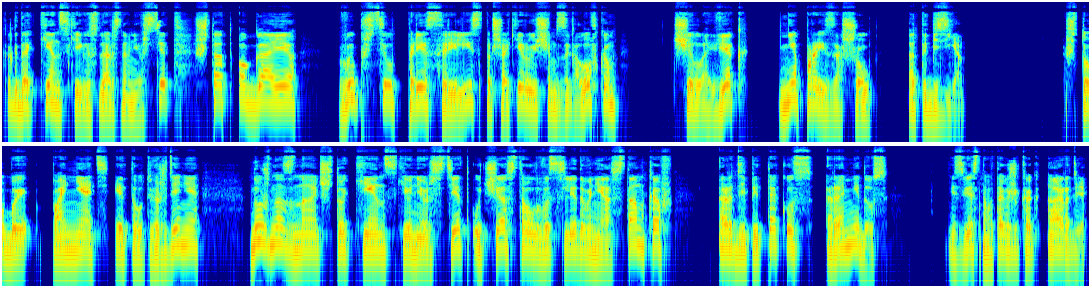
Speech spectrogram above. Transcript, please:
когда Кентский государственный университет, штат Огайо, выпустил пресс-релиз под шокирующим заголовком «Человек не произошел от обезьян». Чтобы понять это утверждение, нужно знать, что Кентский университет участвовал в исследовании останков Ardipithecus ramidus, известного также как Арди,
